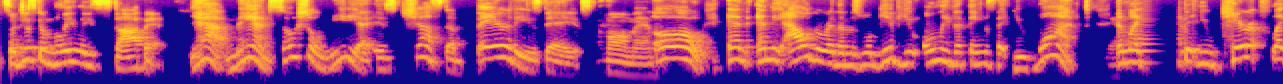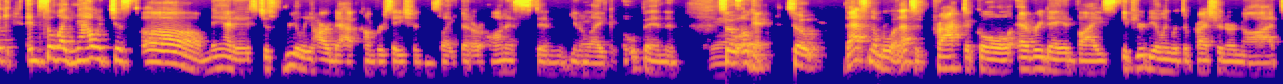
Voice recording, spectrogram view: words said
so just completely stop it. Yeah, man, social media is just a bear these days. Come on, man. Oh, and and the algorithms will give you only the things that you want. Yeah. And like that you care like and so like now it just oh man it's just really hard to have conversations like that are honest and you know like open and yeah. so okay so that's number one that's a practical everyday advice if you're dealing with depression or not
